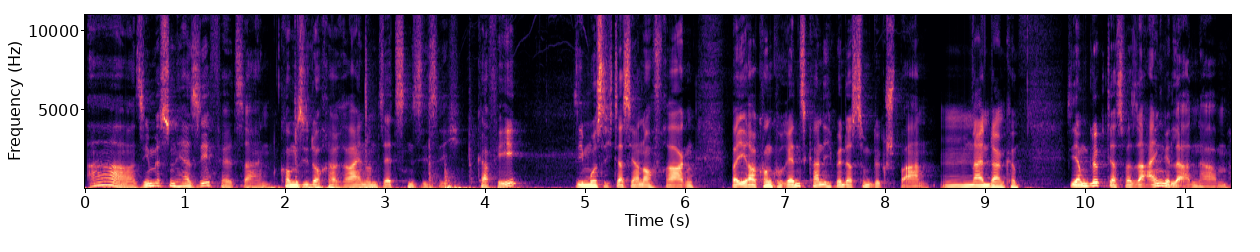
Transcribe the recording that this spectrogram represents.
Ah, Sie müssen Herr Seefeld sein. Kommen Sie doch herein und setzen Sie sich. Kaffee? Sie muss sich das ja noch fragen. Bei Ihrer Konkurrenz kann ich mir das zum Glück sparen. Mm, nein, danke. Sie haben Glück, dass wir Sie eingeladen haben.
